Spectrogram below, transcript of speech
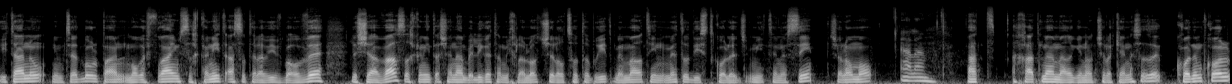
איתנו נמצאת באולפן מור אפרים, שחקנית אסו תל אביב בהווה, לשעבר שחקנית השנה בליגת המכללות של ארצות הברית במרטין מתודיסט קולג' מטנסי. שלום מור. אהלן. את אחת מהמארגנות של הכנס הזה. קודם כל,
